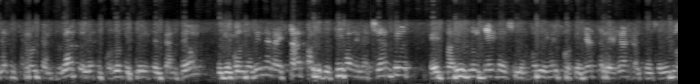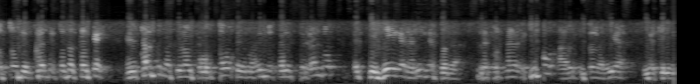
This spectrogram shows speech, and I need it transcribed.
ya se cerró el campeonato, ya se conoce quién es el campeón, y que cuando viene la etapa decisiva de la Champions, el París no llega en su mejor nivel porque ya se gasta al conseguirlo todo en Francia. Entonces creo que el salto nacional, como todos en Madrid lo están esperando, es que llegue a la liga para reforzar el equipo, a ver si todavía le tiene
